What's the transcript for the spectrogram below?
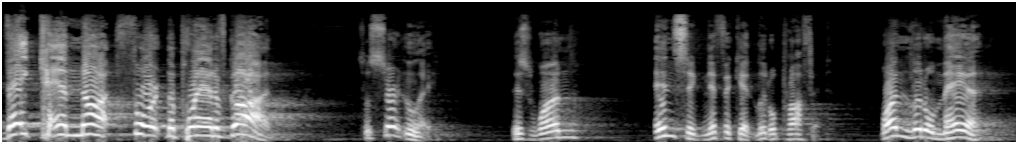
they cannot thwart the plan of God. So certainly, this one insignificant little prophet, one little man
